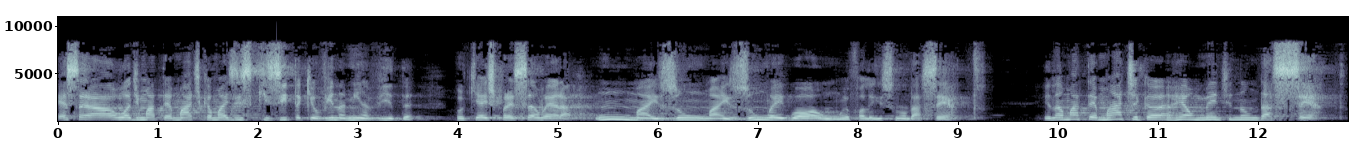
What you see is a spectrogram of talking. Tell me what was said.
essa é a aula de matemática mais esquisita que eu vi na minha vida. Porque a expressão era um mais um mais um é igual a um. Eu falei, isso não dá certo. E na matemática realmente não dá certo.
